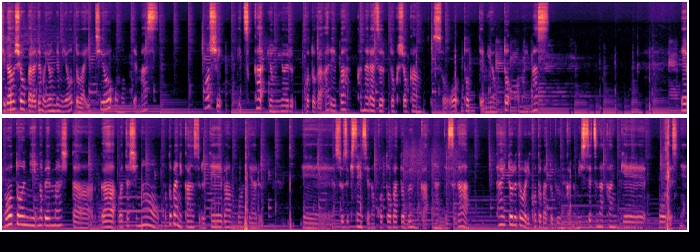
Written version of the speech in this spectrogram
違う章からでも読んでみようとは一応思ってます。もしいつか読み終えることがあれば必ず読書感想を取ってみようと思います。え冒頭に述べましたが私の言葉に関する定番本である、えー、鈴木先生の言葉と文化なんですがタイトル通り言葉と文化の密接な関係をですね、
